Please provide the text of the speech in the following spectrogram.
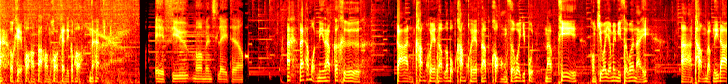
อะโอเคพอหอมปากหอมคอแค่นี้ก็พอนะฮะ A few moments later. อะและทั้งหมดนี้นะครับก็คือการข้ามเควสนะครับระบบข้ามเควสนะครับของเซิร์ฟเวอร์ญี่ปุ่นนะครับที่ผมคิดว่ายังไม่มีเซิร์ฟเวอร์ไหนอ่าทำแบบนี้ได้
